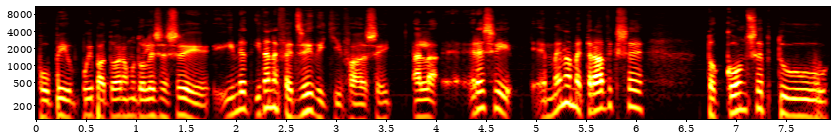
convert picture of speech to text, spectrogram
που, που, που είπα τώρα, μου το λες εσύ. Είναι, ήταν εφετζίδικη η φάση. Αλλά ε, ρε, εσύ, εμένα με τράβηξε το κόνσεπτ του,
